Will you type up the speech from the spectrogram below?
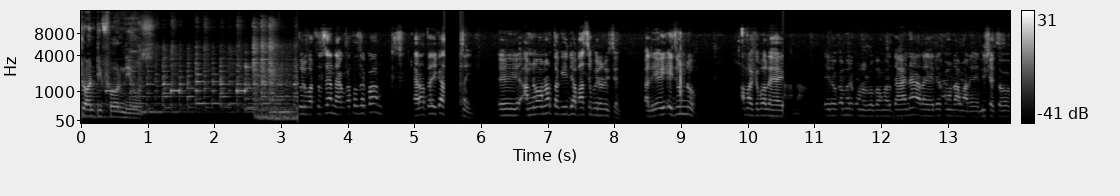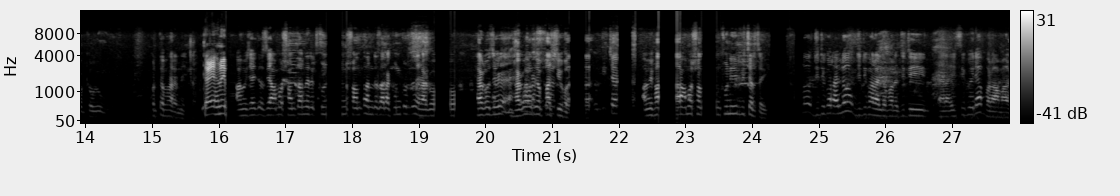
twenty four news. দূর পারতেছেন এক কথা যখন? এরা তো এই কাজ নাই। এই আপনি অনর্থক ইটা পাশে বেরো রয়েছেন খালি এই এই জন্য আমাকে বলে হ্যাঁ না এরকমের কোনো লোভ আমার দেয় না আর এরকম আমার নিষেধ কেউ করতে পারে নাই। তাই এখানে আমি চাইতেছি আমার সন্তানের খুন সন্তানরা যারা খুন করছে হ্যাগো হ্যাগো যে হ্যাগো যে ফাঁসি হয় আমি আমার সন্তান বিচার চাই। জিটি করাইলো জিটি করাইলো পরে জিটি এরা ইসি কইরা পরে আমার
